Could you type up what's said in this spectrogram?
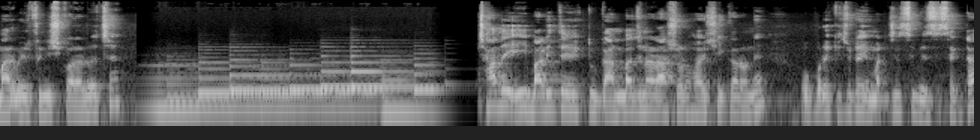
মার্বেল ফিনিশ করা রয়েছে। ছাদে এই বাড়িতে একটু গান বাজনার আসর হয় সেই কারণে। ওপরে কিছুটা এমার্জেন্সি বেসিস একটা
